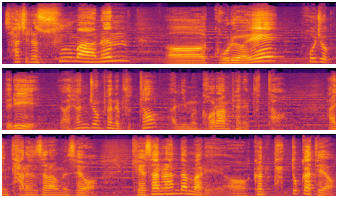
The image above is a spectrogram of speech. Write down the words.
사실은 수많은 어, 고려의 호족들이 야, 현종 편에 붙어 아니면 거란 편에 붙어 아니 다른 사람을 세워 계산을 한단 말이에요. 그건 다 똑같아요.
